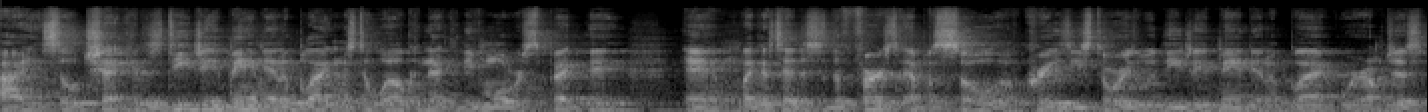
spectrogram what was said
Alright, so check it. It's DJ Bandana Black, Mr. Well Connected, even more respected. And like I said, this is the first episode of Crazy Stories with DJ Bandana Black, where I'm just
